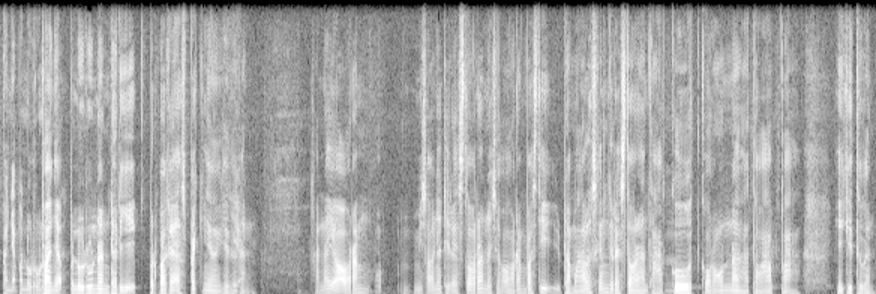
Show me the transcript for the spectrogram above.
Banyak penurunan. banyak penurunan dari berbagai aspeknya gitu Iya. kan karena ya orang misalnya di restoran aja orang pasti udah males kan ke restoran takut Hmm. corona atau apa ya gitu kan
